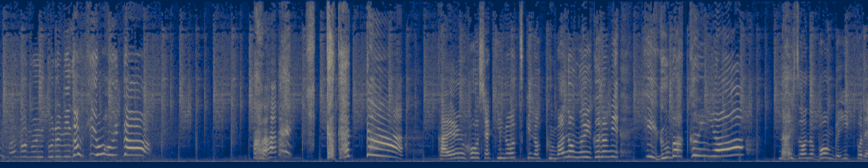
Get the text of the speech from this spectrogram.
熊のぬいぐるみが火を吹いた。あ引っかかった。火炎放射機能付きの熊のぬいぐるみヒグマくんよ。内臓のボンベ1個で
